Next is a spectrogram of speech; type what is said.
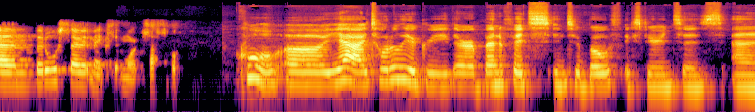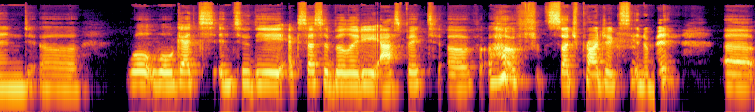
Um, but also it makes it more accessible. Cool. Uh, yeah, I totally agree. There are benefits into both experiences, and uh, we'll we'll get into the accessibility aspect of, of such projects in a bit. Uh,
